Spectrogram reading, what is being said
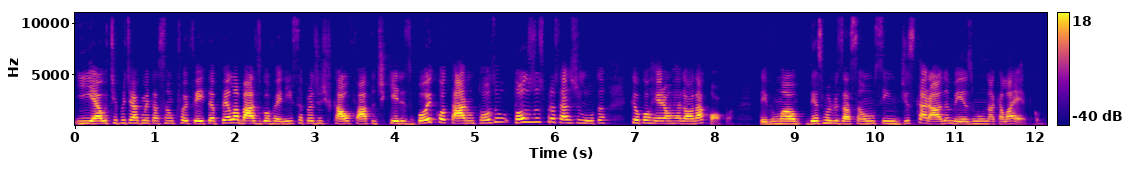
e é o tipo de argumentação que foi feita pela base governista para justificar o fato de que eles boicotaram todo, todos os processos de luta que ocorreram ao redor da Copa. Teve uma desmobilização, assim, descarada mesmo naquela época.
